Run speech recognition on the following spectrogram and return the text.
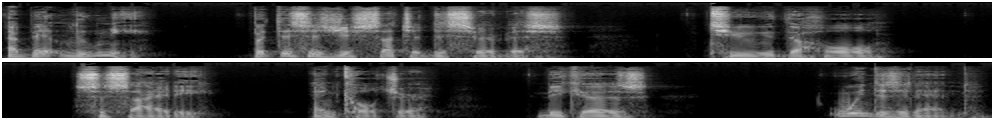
A bit loony. But this is just such a disservice to the whole society and culture because when does it end?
